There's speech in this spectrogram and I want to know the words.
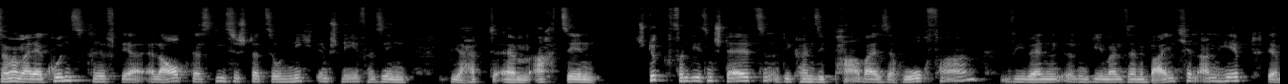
sagen wir mal, der Kunstgriff, der erlaubt, dass diese Station nicht im Schnee versinkt. Die hat ähm, 18 Stück von diesen Stelzen und die können sie paarweise hochfahren, wie wenn irgendjemand seine Beinchen anhebt, der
